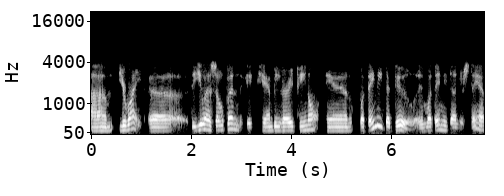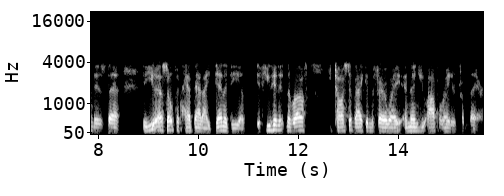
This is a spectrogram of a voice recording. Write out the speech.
um, you're right. Uh, the U.S. Open it can be very penal, and what they need to do and what they need to understand is that the U.S. Open had that identity of if you hit it in the rough, you tossed it back in the fairway, and then you operated from there.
